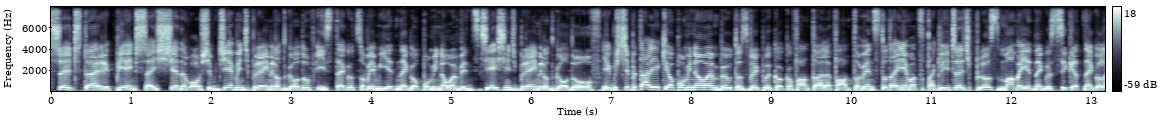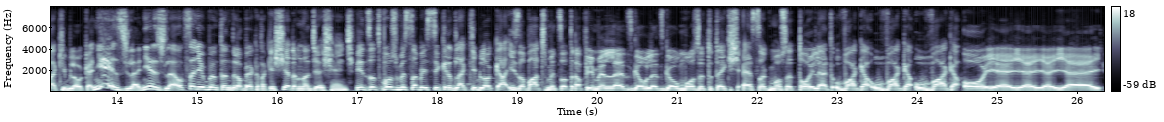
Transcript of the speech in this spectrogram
trzy, cztery, pięć, sześć, siedem, osiem, dziewięć brainrot godów i z tego co wiem jednego pominąłem, więc 10 brainrot godów. Jakbyście pytali jakiego pominąłem, był to zwykły Kokofanto Elefanto, więc tutaj nie ma co tak liczyć, plus mamy jednego secretnego Lucky Blocka. Nie jest źle, nie jest źle, oceniłbym ten drop jako takie 7 na 10. Więc otwórzmy sobie secret Lucky Blocka i zobaczmy co trafimy. Let's go, let's go, może tutaj jakiś esok, może toilet, uwaga, uwaga, uwaga, ojej, jej, jej, jej.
